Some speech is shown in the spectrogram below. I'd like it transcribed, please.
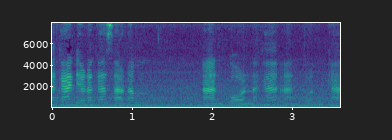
นะคะ เดี๋ยวนะคะสาวดำอ่านก่อนนะคะ อ่านก่อนค่ะ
